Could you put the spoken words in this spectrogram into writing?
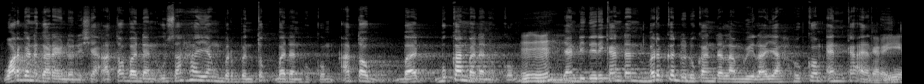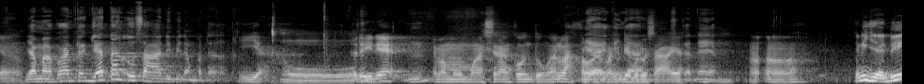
warga negara Indonesia atau badan usaha yang berbentuk badan hukum atau ba- bukan badan hukum yang didirikan dan berkedudukan dalam wilayah hukum NKRI NKRI, ya. yang melakukan kegiatan usaha di bidang perdagangan. iya Oh. jadi dia emang mau menghasilkan keuntungan lah kalau Ya, emang dia berusaha ya ya. Heeh. Ini jadi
